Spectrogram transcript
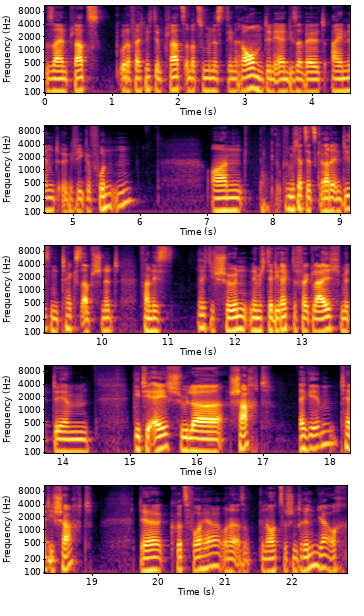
seinen Platz oder vielleicht nicht den Platz, aber zumindest den Raum, den er in dieser Welt einnimmt, irgendwie gefunden. Und für mich jetzt jetzt gerade in diesem Textabschnitt fand ich es richtig schön, nämlich der direkte Vergleich mit dem ETA-Schüler Schacht ergeben, Teddy Schacht, der kurz vorher oder also genau zwischendrin ja auch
